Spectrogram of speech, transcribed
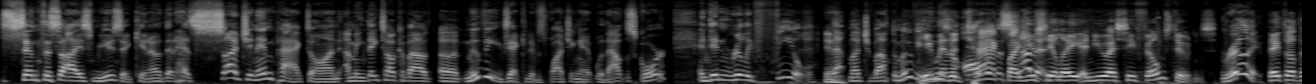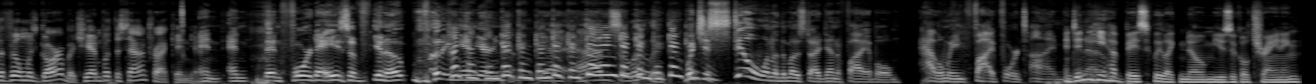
synthesized music, you know, that has such an impact on. I mean, they talk about uh, movie executives watching it without the score and didn't really feel Yeah. that much about the movie. he And was then all of a attacked by sudden- UCLA and USC film students. Really? They thought the film was garbage. He hadn't put the soundtrack in yet. and and then four days of you know putting in your Yeah, absolutely, which is still one of the most identifiable Halloween five four time. And didn't you he have basically like no musical training?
